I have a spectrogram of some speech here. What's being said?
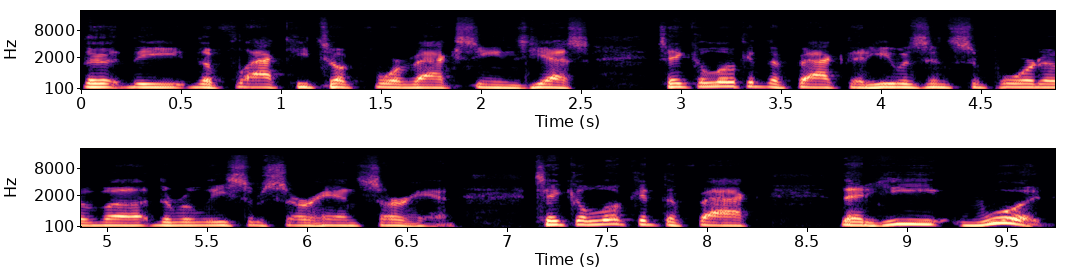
the the the flack he took for vaccines. Yes. Take a look at the fact that he was in support of uh, the release of Sirhan Sirhan. Take a look at the fact that he would,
